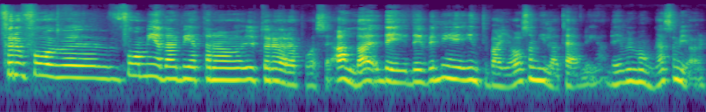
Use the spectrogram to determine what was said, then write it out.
För att få, eh, få medarbetarna ut och röra på sig. Alla, det, det är väl inte bara jag som gillar tävlingar. Det är väl många som gör.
